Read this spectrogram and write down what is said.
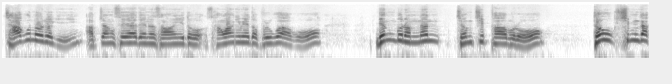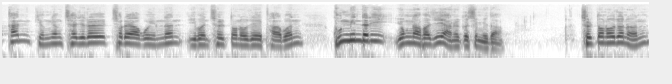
자구 노력이 앞장서야 되는 상황이도, 상황임에도 불구하고 명분 없는 정치 파업으로 더욱 심각한 경영 차질을 초래하고 있는 이번 철도 노조의 파업은 국민들이 용납하지 않을 것입니다. 철도 노조는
